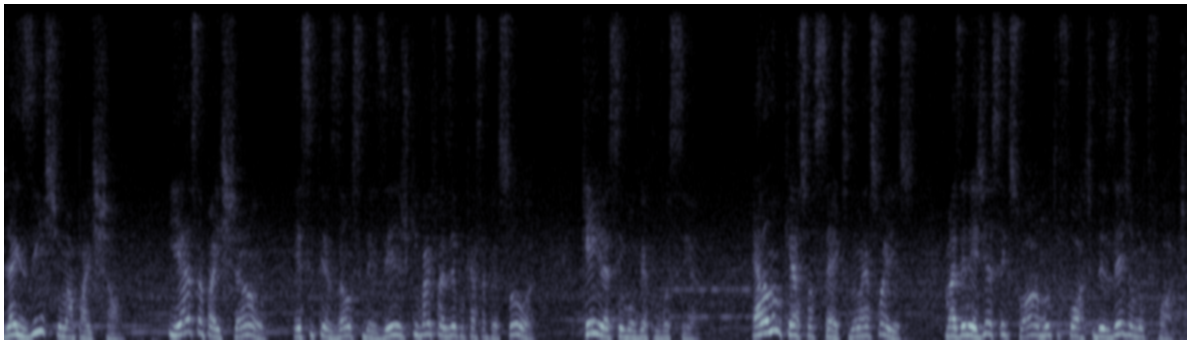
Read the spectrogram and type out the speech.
Já existe uma paixão. E essa paixão, esse tesão, esse desejo que vai fazer com que essa pessoa queira se envolver com você. Ela não quer só sexo, não é só isso. Mas a energia sexual é muito forte, o desejo é muito forte.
